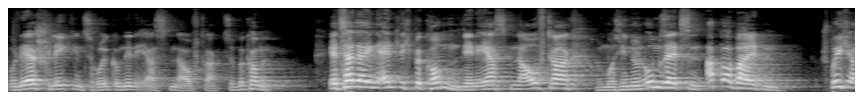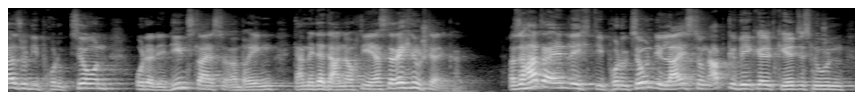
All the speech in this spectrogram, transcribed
und er schlägt ihn zurück, um den ersten Auftrag zu bekommen. Jetzt hat er ihn endlich bekommen, den ersten Auftrag, und muss ihn nun umsetzen, abarbeiten. Sprich also die Produktion oder die Dienstleistung erbringen, damit er dann auch die erste Rechnung stellen kann. Also hat er endlich die Produktion, die Leistung abgewickelt, gilt es nun,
